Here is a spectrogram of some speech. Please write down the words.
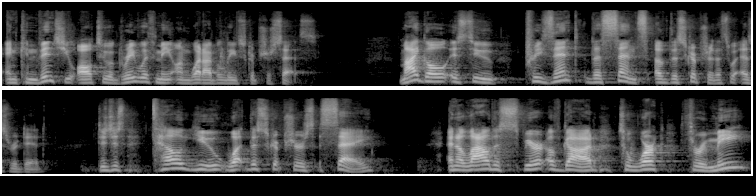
and convince you all to agree with me on what I believe Scripture says. My goal is to present the sense of the Scripture. That's what Ezra did to just tell you what the scriptures say and allow the Spirit of God to work through me,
